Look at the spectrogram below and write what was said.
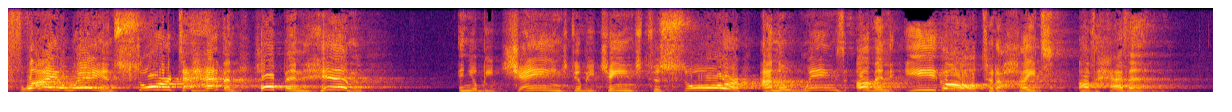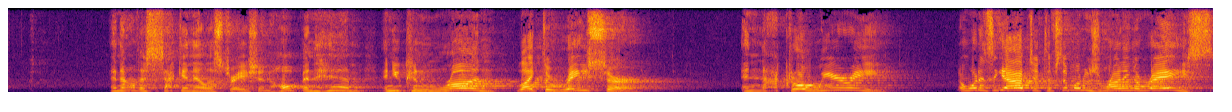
fly away and soar to heaven, hope in him. And you'll be changed. You'll be changed to soar on the wings of an eagle to the heights of heaven. And now the second illustration hope in Him. And you can run like the racer and not grow weary. And what is the object of someone who's running a race?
